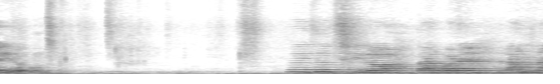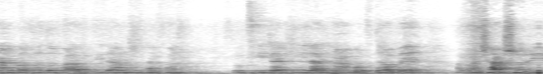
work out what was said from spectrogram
এই রকম এই তো ছিল। তারপরে রান্নার কথা তো বাদ দিলাম। এখন টুকিটাকি রান্না করতে হবে। আমার শাশুড়ি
